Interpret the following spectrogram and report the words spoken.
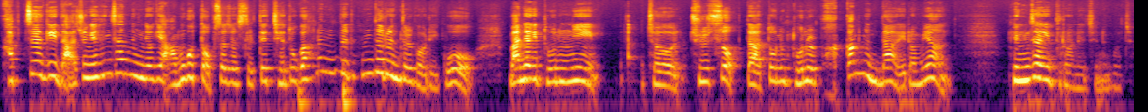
갑자기 나중에 생산 능력이 아무것도 없어졌을 때 제도가 흔들, 흔들흔들거리고 만약에 돈이 저 줄 수 없다 또는 돈을 확 깎는다 이러면 굉장히 불안해지는 거죠.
